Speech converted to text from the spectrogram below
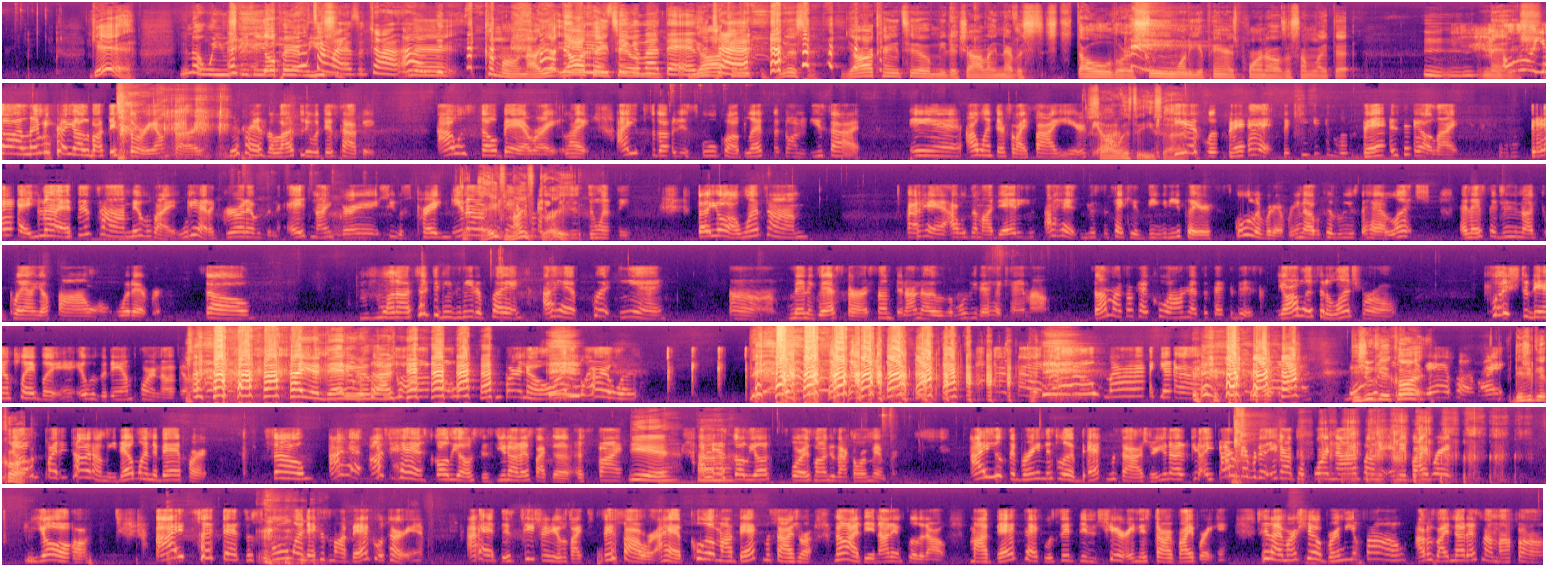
Yeah, you know when you speak of your parent, when you Talking as a child. I don't Man, come on now, don't y'all, think can't tell me. about that as y'all child. Can't, listen, y'all can't tell me that y'all ain't never stole or seen one of your parents' pornos or something like that. Man, Oh, y'all, let me tell y'all about this story. I'm sorry. This has a lot to do with this topic. I was so bad, right? Like, I used to go to this school called Blackfoot on the east side, and I went there for like five years. it's always the east the side. kids was bad. The kids was bad as hell. Like, bad. You know, at this time, it was like we had a girl that was in the eighth, ninth grade. She was pregnant. You The know, eighth, ninth grade? Just doing things. So, y'all, one time, I had I was in my daddy's. I had used to take his DVD player to school or whatever, you know, because we used to have lunch, and they said you know you can play on your phone or whatever. So when I took the DVD to play, I had put in um, Madagascar or something. I know it was a movie that had came out. So I'm like, okay, cool. I don't have to take the disc. Y'all went to the lunchroom, pushed the damn play button. It was a damn porno. Y'all. Your daddy It was, a on. whole porno. All you heard was. oh my god! Did you get caught? The bad part, right? Did you get caught? Nobody told on me. That wasn't the bad part. So I had I've had scoliosis. You know, that's like a, a spine. Yeah. I've uh-huh. had scoliosis for as long as I can remember. I used to bring this little back massager. You know, y'all remember that it got the four knobs on it and it vibrates. Y'all, I took that to school one day because my back was hurting. I had this teacher. It was like fifth hour. I had pulled my back massager. out. No, I didn't. I didn't pull it out. My backpack was sitting in the chair and it started vibrating. She's like, Marshall, bring me your phone. I was like, No, that's not my phone.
